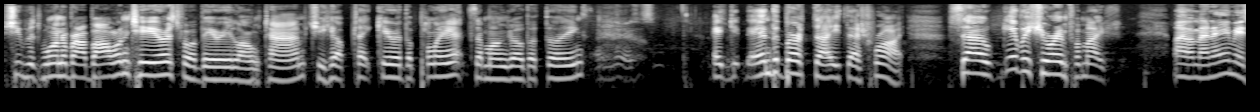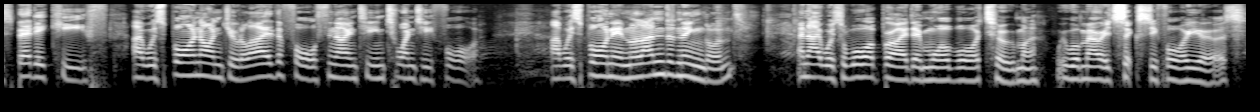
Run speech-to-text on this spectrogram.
She was one of our volunteers for a very long time. She helped take care of the plants, among other things. And, and the birthdays, that's right. So give us your information. Uh, my name is Betty Keefe. I was born on July the 4th, 1924. I was born in London, England, and I was a war bride in World War II. My, we were married 64 years.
